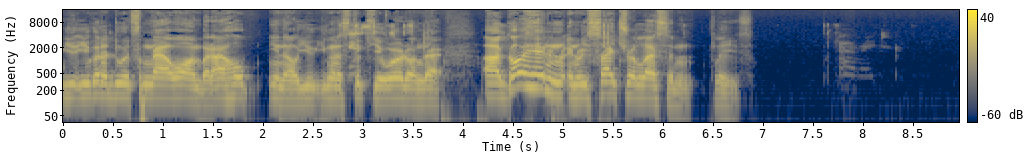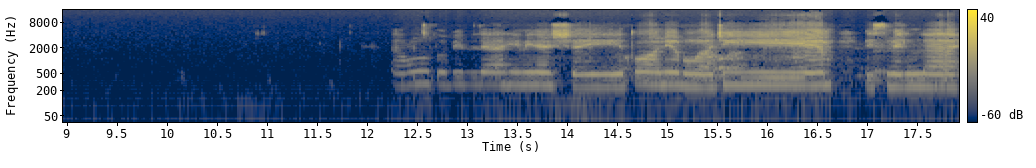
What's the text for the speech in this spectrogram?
you- you're gonna do it from now on, but I hope you know you you're gonna stick to your word on that. Uh, go ahead and, and recite your lesson, please. Alright. أعوذ بالله من الشيطان الرجيم بسم الله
